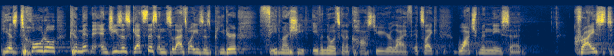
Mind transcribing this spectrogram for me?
He has total commitment. And Jesus gets this. And so that's why he says, Peter, feed my sheep, even though it's going to cost you your life. It's like Watchman Nee said Christ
